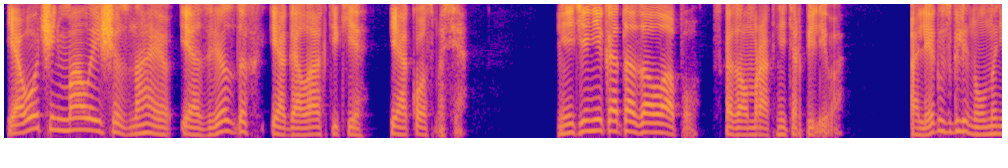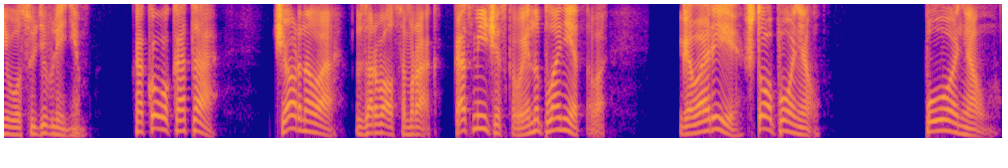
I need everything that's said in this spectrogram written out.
Я очень мало еще знаю и о звездах, и о галактике, и о космосе. Не тяни кота за лапу, сказал мрак нетерпеливо. Олег взглянул на него с удивлением. Какого кота? Черного, взорвался мрак. Космического, инопланетного. Говори, что понял? Понял,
